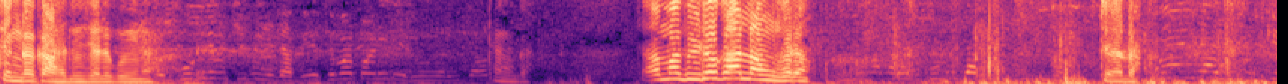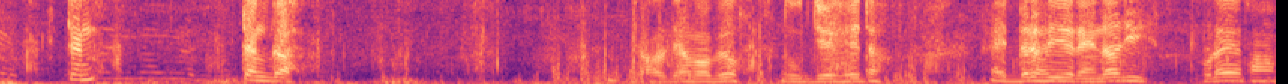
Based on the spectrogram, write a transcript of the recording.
ਚੰਗਾ ਕਹ ਦੂੰ ਚੱਲ ਕੋਈ ਨਾ ਉਹ ਸਕੂਟਰ ਦੇ ਵਿੱਚ ਹੀ ਪਈ ਹੈ ਚਾਬੀ ਇੱਥੇ ਮੈਂ ਪਾਣੀ ਦੇਖ ਲੂੰਗਾ ਚੰਗਾ ਆ ਮੈਂ ਵੀਡੀਓ ਕਾਲ ਲਾਉਂ ਫਿਰ ਚੱਲ ਚੰਗ- ਚੰਗਾ। ਚੱਲਦੇ ਆ ਬਾਬਿਓ, ਦੂਜੇ ਖੇਤ। ਇੱਧਰ ਹਜੇ ਰਹਿੰਦਾ ਜੀ ਥੋੜਾ ਜਿਹਾ ਥਾਂ।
